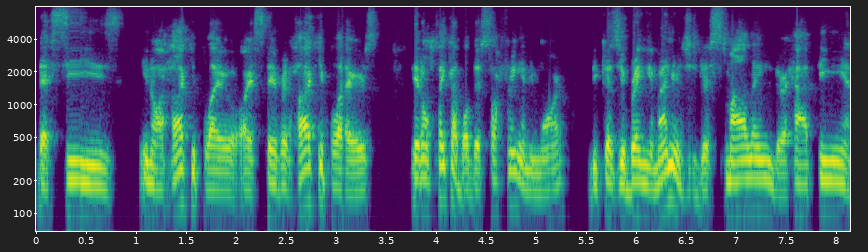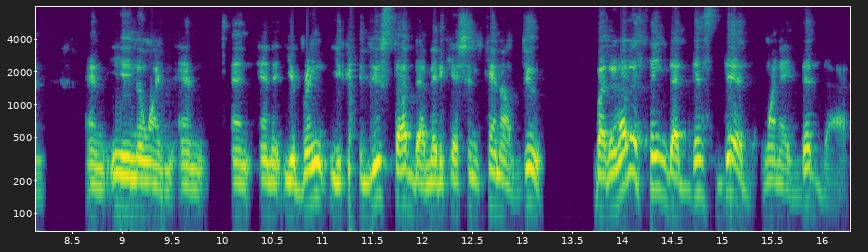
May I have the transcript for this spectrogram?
that sees, you know, a hockey player or his favorite hockey players, they don't think about their suffering anymore because you bring them energy. They're smiling, they're happy, and and you know, and and and and you bring you can do stuff that medication cannot do. But another thing that this did when I did that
